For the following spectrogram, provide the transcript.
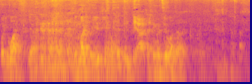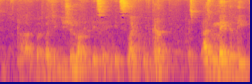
Or your wife, yeah. I mean, Michael, you, you know maybe yeah. a thing or two about that. Uh, but but you, you shouldn't, it's, it's like we've kind of, as, as we made the leap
